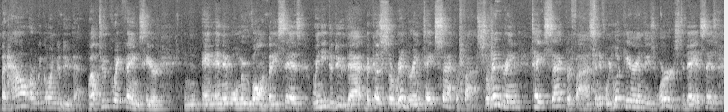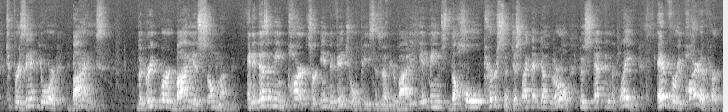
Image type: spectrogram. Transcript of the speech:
But how are we going to do that? Well, two quick things here and, and, and then we'll move on. But he says we need to do that because surrendering takes sacrifice. Surrendering takes sacrifice. And if we look here in these words today, it says to present your bodies. The Greek word body is soma. And it doesn't mean parts or individual pieces of your body. It means the whole person, just like that young girl who stepped in the plate. Every part of her.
